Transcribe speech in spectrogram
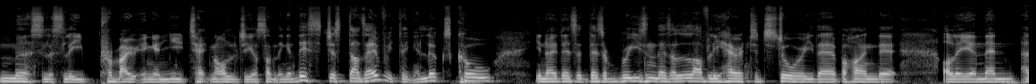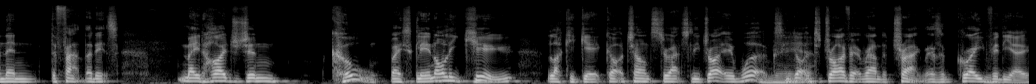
mercilessly promoting a new technology or something. And this just does everything. It looks cool. You know, there's a there's a reason. There's a lovely heritage story there behind it, Ollie. And then and then the fact that it's made hydrogen cool, basically. And Ollie Kew Lucky Git got a chance to actually drive it. It works. He got Yeah. to drive it around a track. There's a great video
